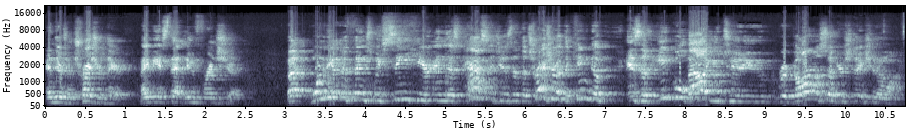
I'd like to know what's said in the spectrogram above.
And there's a treasure there. Maybe it's that new friendship. But one of the other things we see here in this passage is that the treasure of the kingdom is of equal value to you regardless of your station in life.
